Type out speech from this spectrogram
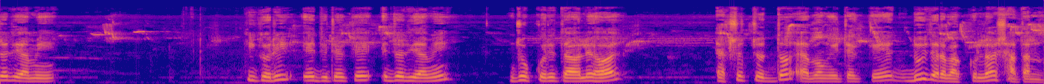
যদি আমি কি করি? এই দুটাকে যদি আমি যোগ করি তাহলে হয় একশো চোদ্দ এবং এটাকে দুই দ্বারা ভাগ করলে হয় সাতান্ন।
